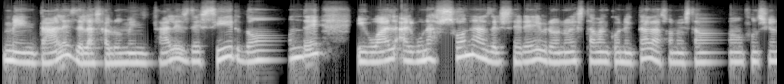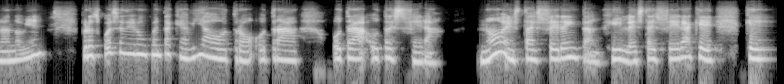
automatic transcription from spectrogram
mentales, de la salud mental, es decir, donde igual algunas zonas del cerebro no estaban conectadas o no estaban funcionando bien, pero después se dieron cuenta que había otro, otra, otra, otra esfera, ¿no? Esta esfera intangible, esta esfera que, que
